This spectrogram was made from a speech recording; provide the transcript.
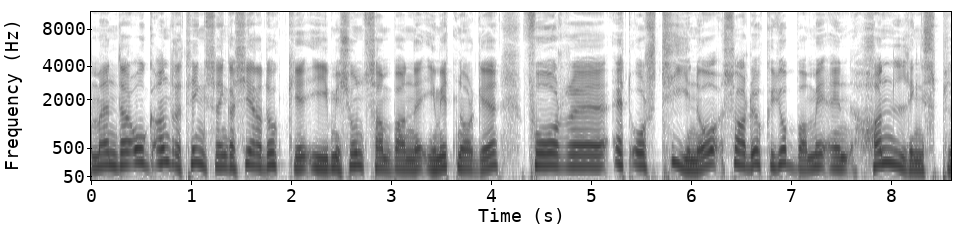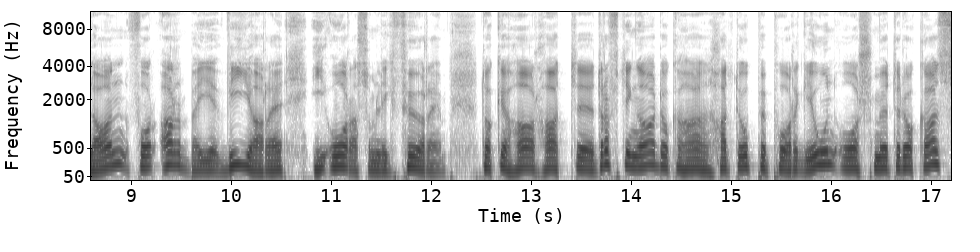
men det er òg andre ting som engasjerer dere i Misjonssambandet i Midt-Norge. For eh, et års tid nå så har dere jobba med en handlingsplan for arbeidet videre i åra som ligger føre. Dere har hatt eh, drøftinger, dere har hatt det oppe på regionårsmøtet deres.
